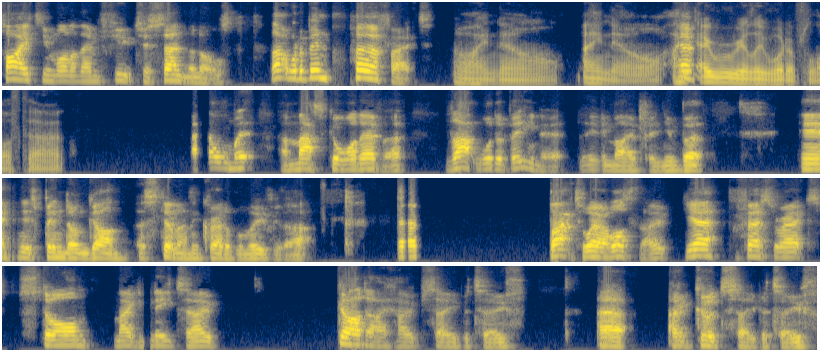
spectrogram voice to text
fighting one of them future Sentinels. That would have been perfect. Oh, I know. I know. I, I really would have loved that. A helmet, a mask, or whatever. That would have been it, in my opinion. But yeah, it's been done, gone. It's still an incredible movie. That. Uh, back to where I was though. Yeah, Professor X, Storm, Magneto. God, I hope Sabretooth. Uh, a good Sabretooth.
